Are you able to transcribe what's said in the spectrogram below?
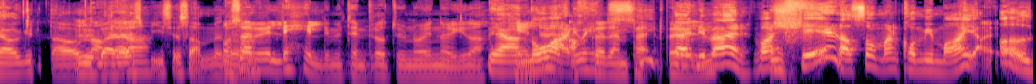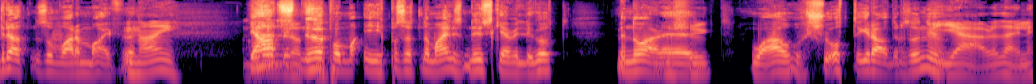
jeg og gutta, og vi bare Ja. spiser sammen. Og så er vi veldig heldige med temperatur nå i Norge, da. Ja, Helt nå er det jo helt sykt deilig vær. Hva skjer da? Sommeren kom i mai. Jeg har aldri hatt en så varm mai før. Nei. Jeg hadde hatt snø på, mai- på 17. mai, liksom, det husker jeg veldig godt. Men nå er Det det er sjukt. wow, 28 grader og sånn. Jo. Jævlig deilig.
